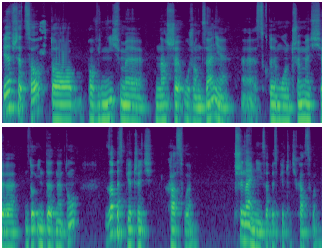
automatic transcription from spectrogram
Pierwsze co, to powinniśmy nasze urządzenie, e, z którym łączymy się do internetu, zabezpieczyć hasłem. Przynajmniej zabezpieczyć hasłem.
